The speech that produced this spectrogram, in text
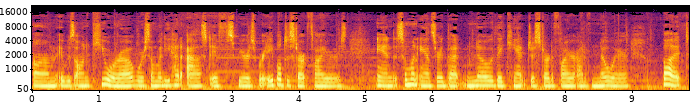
Um, it was on Quora where somebody had asked if spirits were able to start fires, and someone answered that no, they can't just start a fire out of nowhere. But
